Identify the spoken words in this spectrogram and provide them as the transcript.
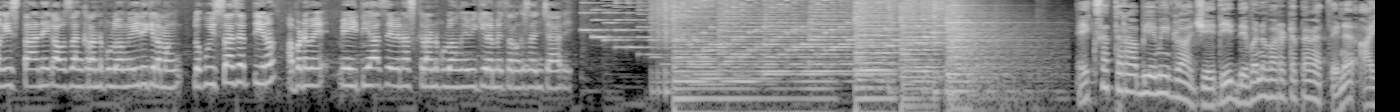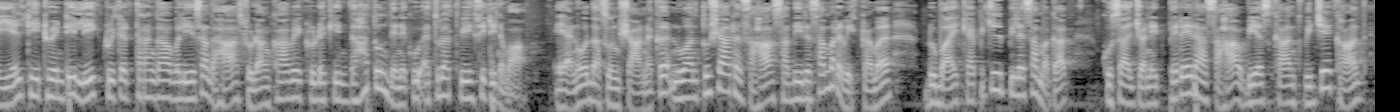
වගේ ස්ථානයක අවසන් කරන්න පුළුවන් වෙයිද කියලා මම ලොකු විශ්වාසයක් තියෙනවා. අපිට මේ මේ ඉතිහාසය වෙනස් කරන්න පුළුවන් වෙයි කියලා මේ තරඟ සංචාරේ. එක්සත් අරාබියමින් රාජ්‍යයේදී දෙවනවරට පැවැත්වෙන ILT20 ලීක් ක්‍රිකට් තරංගාවලිය සඳහා ශ්‍ර ලංකාවේ ක්‍රඩකින් දහතුන් දෙනෙකු ඇතුළත් වී සිටිනවා. එය අනුව දසුන් ශානක නුවන් තුෂාර සහ සදීර සමරවික්‍රම ඩුබයි කැපිටල් පිල සමගත් කුසල් ජනිත් පෙරේරා සහ වියස්කාන්ත් විජයකාන්ත්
